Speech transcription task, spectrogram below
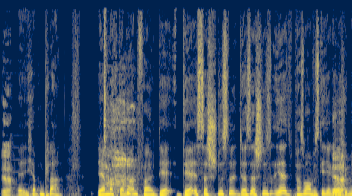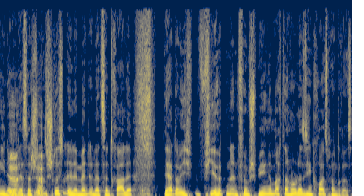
Ja. Äh, ich habe einen Plan der macht am Anfang, der, der ist das Schlüssel, der ist das Schlüssel, ja, pass mal auf, es geht ja gar ja, nicht um ihn, ja, aber der ist das ja. Schlüsselelement in der Zentrale. Der hat, glaube ich, vier Hütten in fünf Spielen gemacht, dann holt er sich einen Kreuzbandriss.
